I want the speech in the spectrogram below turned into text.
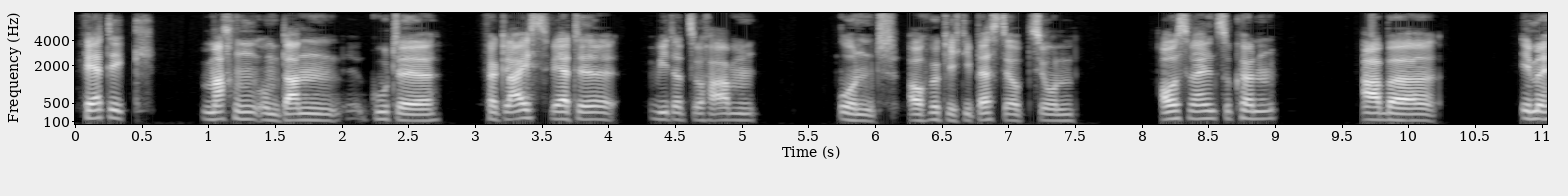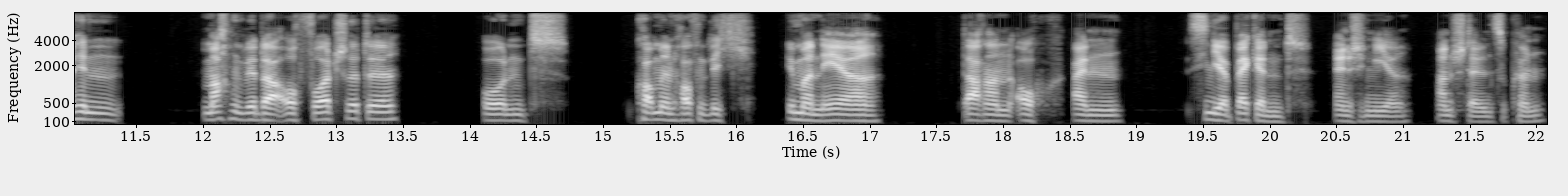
fertig machen, um dann gute Vergleichswerte wieder zu haben und auch wirklich die beste Option auswählen zu können. Aber immerhin machen wir da auch Fortschritte und kommen hoffentlich immer näher daran, auch einen Senior Backend Engineer anstellen zu können.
